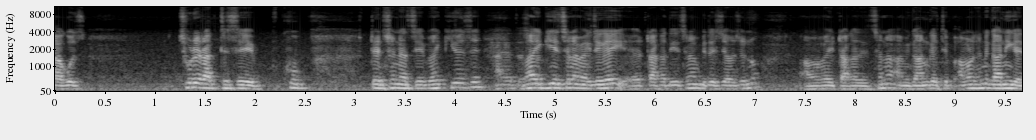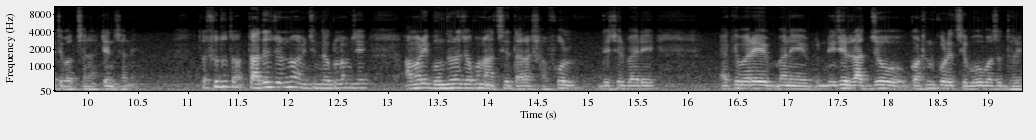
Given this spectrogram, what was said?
কাগজ ছুঁড়ে রাখতেছে খুব টেনশন আছে ভাই কী হয়েছে? ভাই গিয়েছিলাম এক জায়গায় টাকা দিয়েছিলাম বিদেশ যাওয়ার জন্য। আমার ভাই টাকা দিচ্ছে না। আমি গান গাইতে আমার এখানে গানই গাইতে পারছে না টেনশনে তো শুধু তাদের জন্য আমি চিন্তা করলাম যে আমার এই বন্ধুরা যখন আছে তারা সফল দেশের বাইরে একেবারে মানে নিজের রাজ্য গঠন করেছে বহু বছর ধরে।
